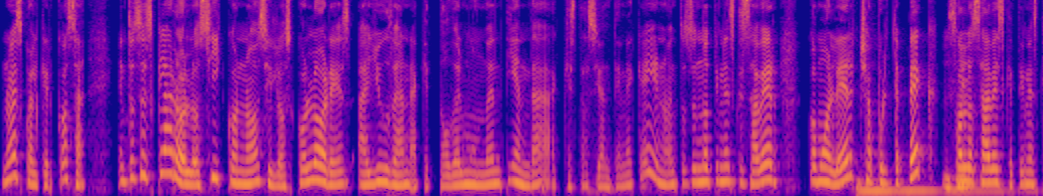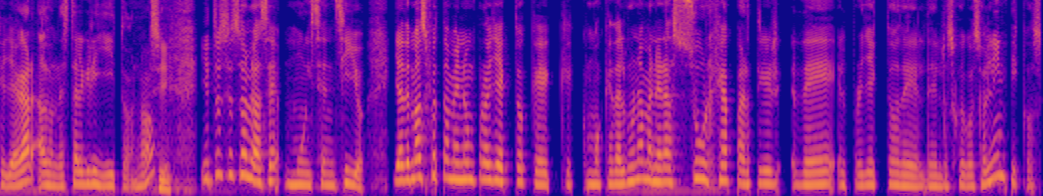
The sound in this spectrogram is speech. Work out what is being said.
no es cualquier cosa. Entonces, claro, los iconos y los colores ayudan a que todo el mundo entienda a qué estación tiene que ir, ¿no? Entonces no tienes que saber cómo leer Chapultepec, solo sabes que tienes que llegar a donde está el grillito, ¿no? Sí. Y entonces eso lo hace muy sencillo. Y además fue también un proyecto que, que como que de alguna manera surge a partir del proyecto de, de los Juegos Olímpicos.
